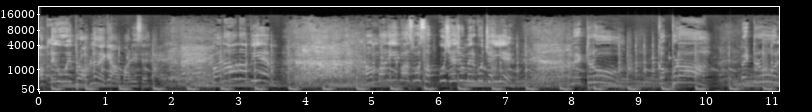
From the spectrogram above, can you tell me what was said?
अपने को कोई प्रॉब्लम है क्या अंबानी से बनाओ ना पीएम अंबानी के पास वो सब कुछ है जो मेरे को चाहिए। मेट्रो, कपड़ा, पेट्रोल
